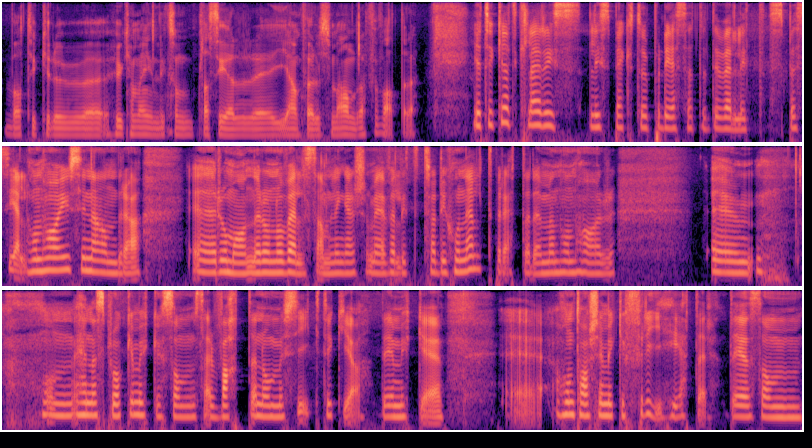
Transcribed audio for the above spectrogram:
vad tycker du, eh, hur kan man liksom placera det i jämförelse med andra författare? Jag tycker att Clarice Lispector på det sättet är väldigt speciell. Hon har ju sina andra eh, romaner och novellsamlingar som är väldigt traditionellt berättade men hon har eh, hon, hennes språk är mycket som så här, vatten och musik tycker jag. Det är mycket eh, hon tar sig mycket friheter. Det är som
